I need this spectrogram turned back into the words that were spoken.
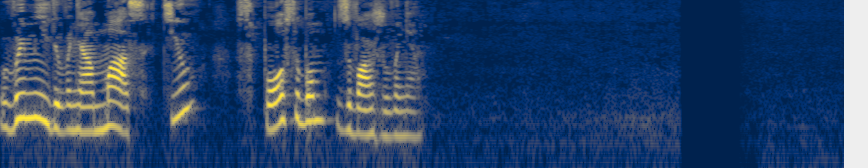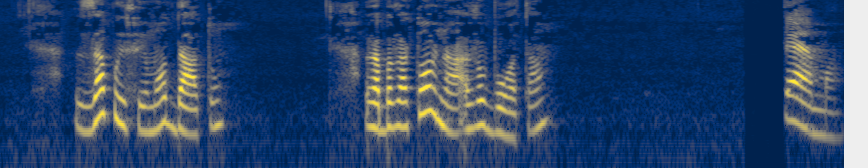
вимірювання мас тіл способом зважування. Записуємо дату, лабораторна робота, тема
